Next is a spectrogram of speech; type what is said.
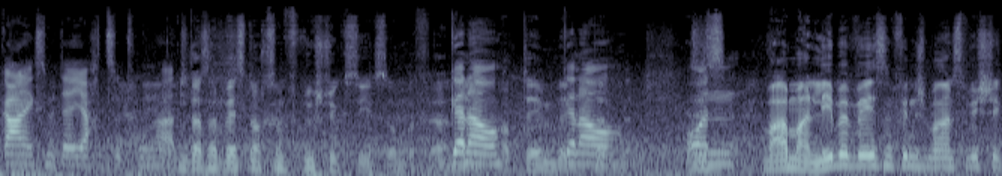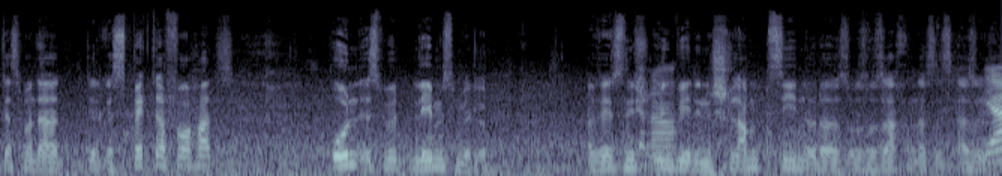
gar nichts mit der Yacht zu tun hat. Und das am besten noch zum Frühstück sieht, so ungefähr. Genau, Ne? Ab dem, genau. Das ist, Und- war mal ein Lebewesen, finde ich mal ganz wichtig, dass man da Respekt davor hat. Und es wird Lebensmittel. Also jetzt nicht Genau. irgendwie in den Schlamm ziehen oder so, so Sachen. Das ist also Ja,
